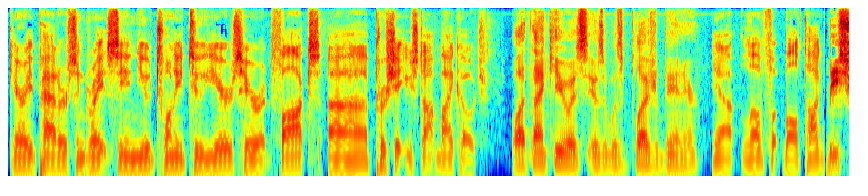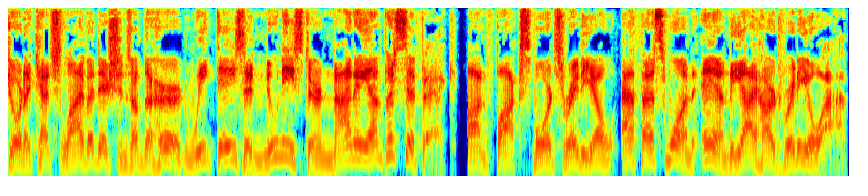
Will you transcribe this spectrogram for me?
Gary Patterson, great seeing you. 22 years here at Fox. Uh, appreciate you stopping by, Coach. Well, I thank you. It's, it was- it was a pleasure being here. Yeah, love football talk. Be sure to catch live editions of The Herd weekdays at noon Eastern, 9 a.m. Pacific on Fox Sports Radio, FS1, and the iHeartRadio app.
